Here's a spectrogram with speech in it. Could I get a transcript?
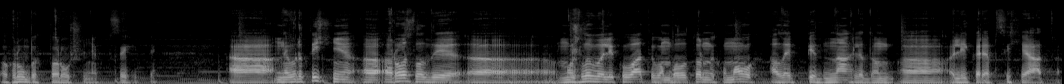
грубих порушеннях психіки. Невротичні е, розлади е, можливо лікувати в амбулаторних умовах, але під наглядом е, лікаря-психіатра.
